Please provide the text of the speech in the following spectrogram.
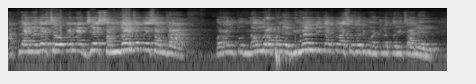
आपल्या नगरसेवकांना जे समजायचं ते समजा. परंतु नम्रपणे विनंती करतो असं जरी म्हटलं तरी चालेल.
